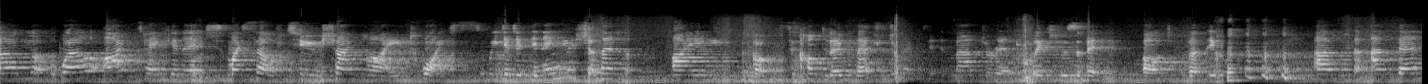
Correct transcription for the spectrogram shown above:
Um, well, I've taken it myself to Shanghai twice. We did it in English, and then I got seconded over there to direct it in Mandarin, which was a bit odd, but it was. Um, and then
